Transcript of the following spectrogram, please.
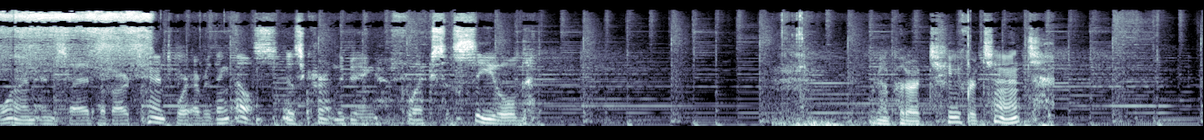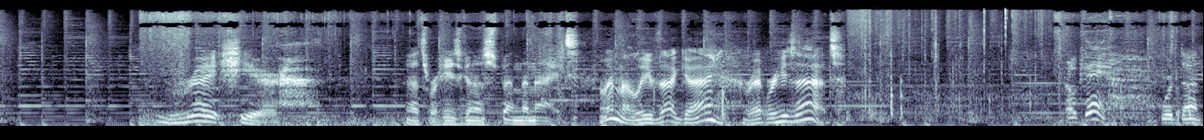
one inside of our tent where everything else is currently being flex sealed. We're gonna put our T for tent right here. That's where he's gonna spend the night. I'm gonna leave that guy right where he's at. Okay, we're done.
